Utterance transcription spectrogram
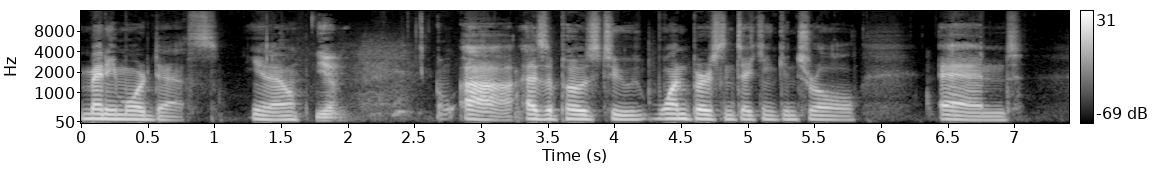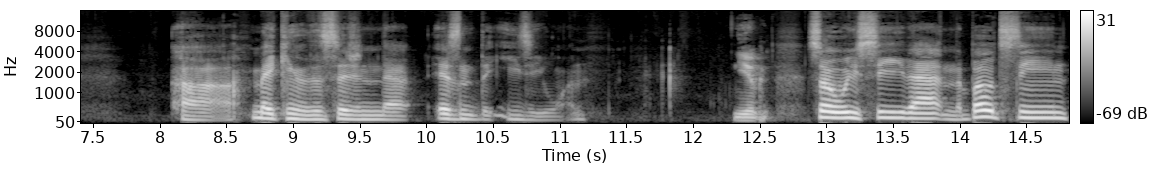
many more deaths. You know, Yep. uh, as opposed to one person taking control and uh, making the decision that isn't the easy one. Yep. So we see that in the boat scene,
